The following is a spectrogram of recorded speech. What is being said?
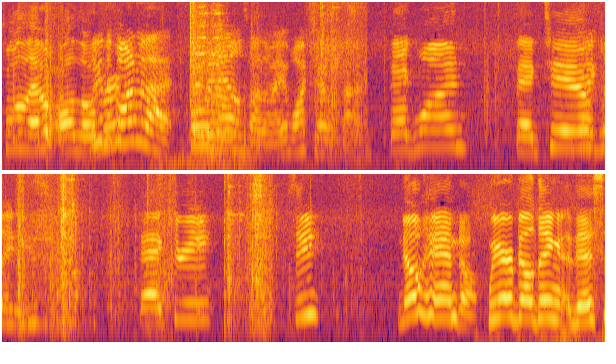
fall out all over. Look at the bottom of that. Full of nails, by the way. Watch out with that. Bag one, bag two, Bag ladies. bag three. See? No handle. We are building this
